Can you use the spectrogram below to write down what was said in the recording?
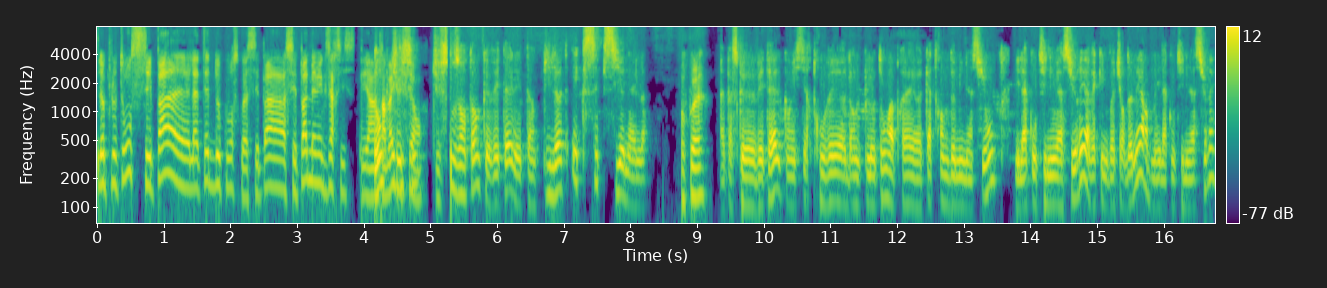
le peloton c'est pas euh, la tête de course quoi, c'est pas c'est pas le même exercice, c'est un Donc travail tu, différent. sous- tu sous-entends que Vettel est un pilote exceptionnel. Pourquoi? Ah, Parce que Vettel, quand il s'est retrouvé dans le peloton après euh, quatre ans de domination, il a continué à assurer avec une voiture de merde, mais il a continué à assurer.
